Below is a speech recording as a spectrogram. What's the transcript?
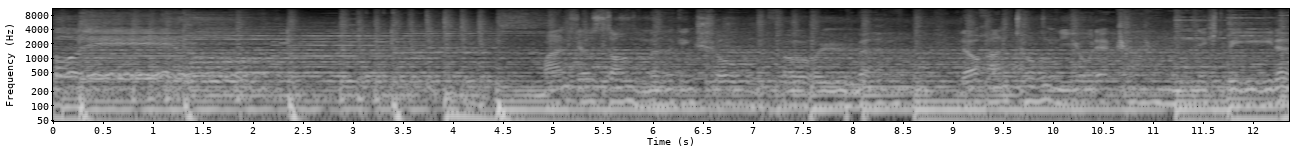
Bolero. Mancher Sommer ging schon vorüber, doch Antonio, der kam nicht wieder.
